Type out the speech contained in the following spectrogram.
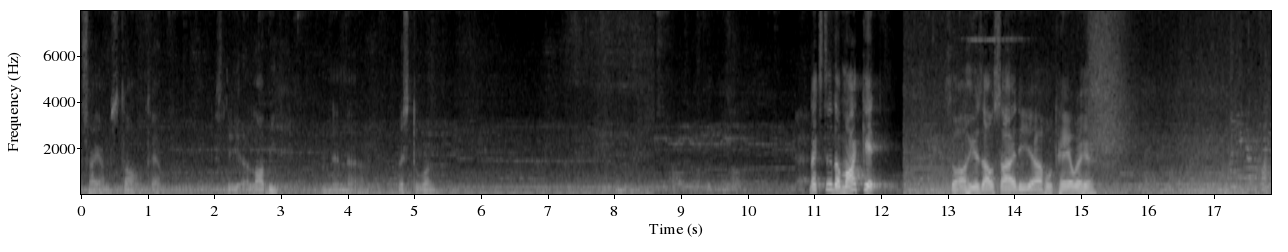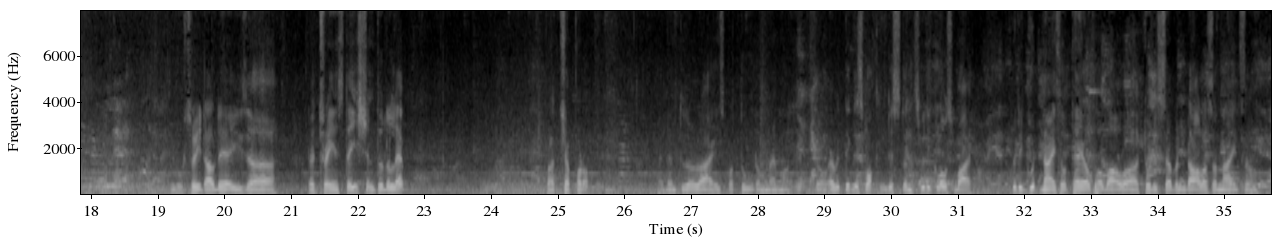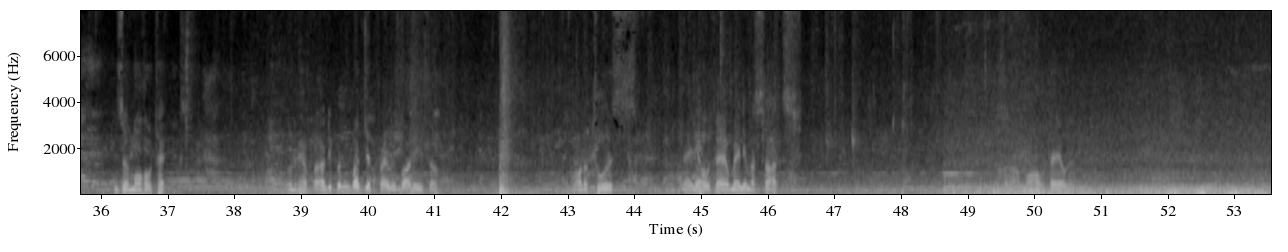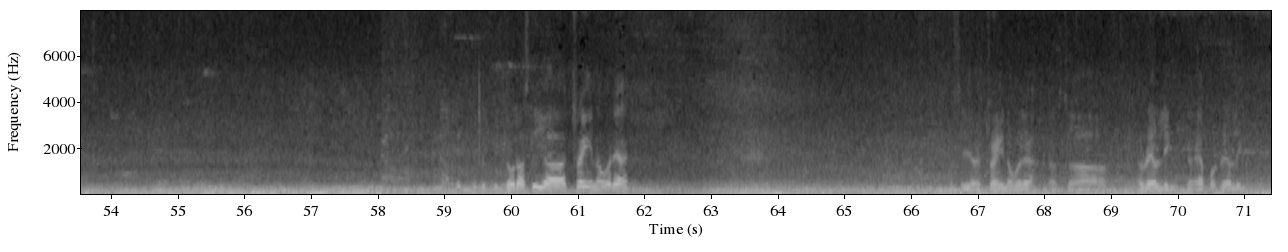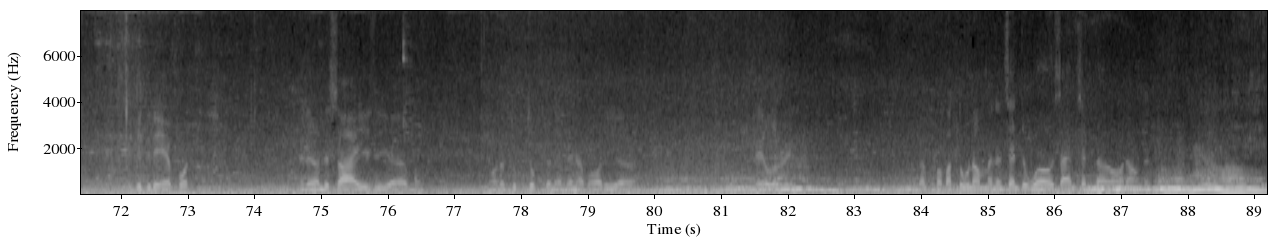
Siam Star Hotel. It's the uh, lobby and then uh, restaurant next to the market. So here's outside the uh, hotel right here. Straight out there is uh, the train station to the left. Ratchaprarop. And then to the right is Night Market. So everything is walking distance, really close by. Really good, nice hotel for about uh, $27 a night. So these are more hotels they have a different budget for everybody so. All the tourists many hotel many massage. Uh, more hotel. So that's the uh, train over there see a train over there. That's uh, a rail link, the airport rail link to get to the airport. And then on this side is the um, all the tuk tuk, and then they have all the uh. Got Pratunam and then Central World, Science Center, all down there.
